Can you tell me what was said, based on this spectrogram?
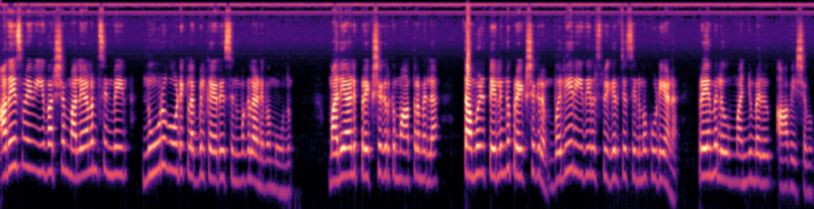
അതേസമയം ഈ വർഷം മലയാളം സിനിമയിൽ നൂറ് കോടി ക്ലബിൽ കയറിയ സിനിമകളാണ് ഇവ മൂന്നും. മലയാളി പ്രേക്ഷകർക്ക് മാത്രമല്ല തമിഴ് തെലുങ്ക് പ്രേക്ഷകരും വലിയ രീതിയിൽ സ്വീകരിച്ച സിനിമ കൂടിയാണ് പ്രേമലവും മഞ്ഞുമലും ആവേശവും.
